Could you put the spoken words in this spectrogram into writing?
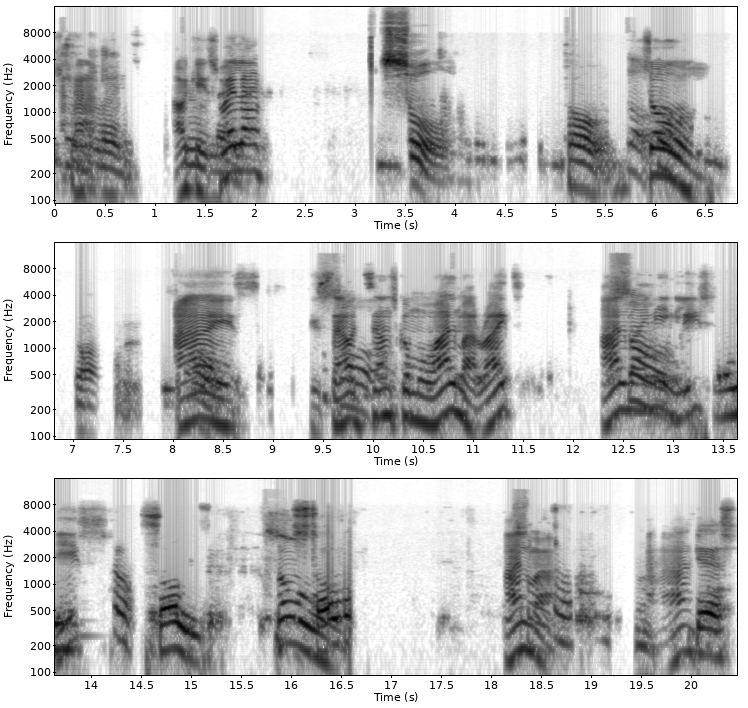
Shoelace. Ajá. Shoelace. Okay, Shoelace. suela. Sole. Toe. Soul. So, Eyes. It sound- Soul. sounds como alma, right? Alma in English is Soul. soul. Soul. Alma. mm, Ajá. Yes.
